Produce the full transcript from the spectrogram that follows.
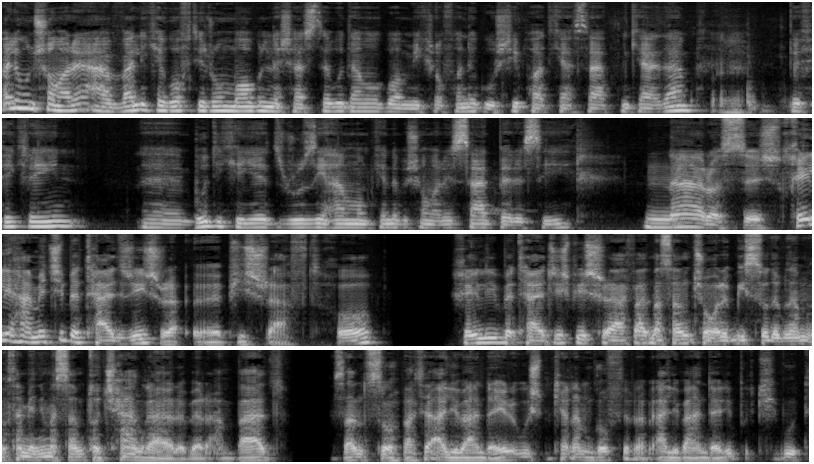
ولی اون شماره اولی که گفتی رو مابل نشسته بودم و با میکروفون گوشی پادکست ضبط می‌کردم آره. به فکر این بودی که یه روزی هم ممکنه به شماره 100 برسی؟ نه راستش. خیلی همه چی به تدریج پیش رفت خب؟ خیلی به تدریج پیش رفت. بعد مثلا شماره 20 شده بودم گفتم یعنی مثلا تو چند قراره برم. بعد مثلا صحبت علی بندری رو گوش می‌کردم گفت علی بندری بود کی بود؟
